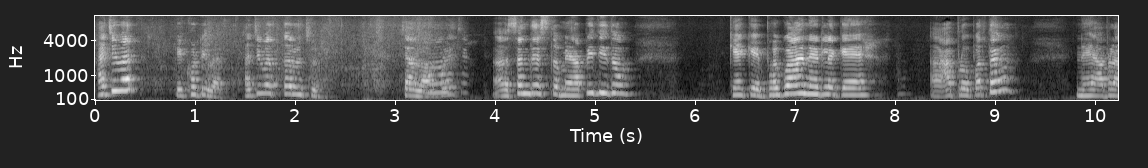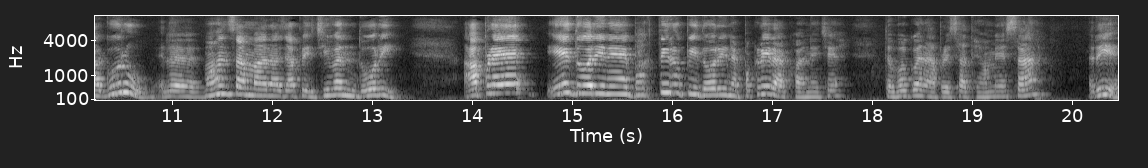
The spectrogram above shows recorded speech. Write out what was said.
સાચી વાત? કે ખોટી વાત? સાચી વાત કરું છું. ચાલો આપણે સંદેશ તો મેં આપી દીધો. કે કે ભગવાન એટલે કે આપણો પતંગ ને આપણા ગુરુ એટલે મહનસા મહારાજ આપણી જીવન દોરી. આપણે એ દોરીને ભક્તિરૂપી દોરીને પકડી રાખવાની છે. તો ભગવાન આપણી સાથે હંમેશા રહીએ.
